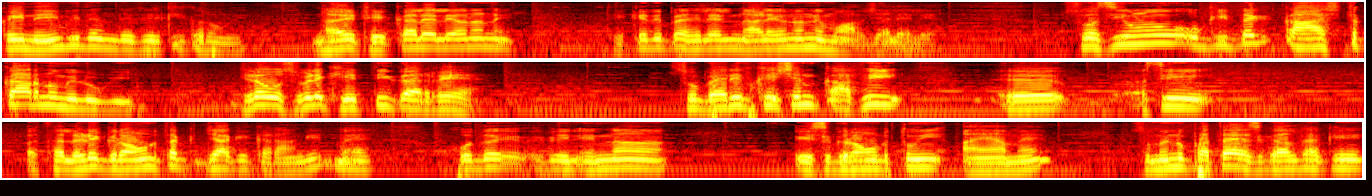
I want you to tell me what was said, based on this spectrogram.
ਕਈ ਨਹੀਂ ਵੀ ਦਿੰਦੇ, ਫਿਰ ਕੀ ਕਰੋਗੇ? ਨਾਲੇ ਠੇਕਾ ਲੈ ਲਿਆ ਉਹਨਾਂ ਨੇ। ਠੇਕੇ ਦੇ ਪੈਸੇ ਲੈ ਲਏ, ਨਾਲੇ ਉਹਨਾਂ ਨੇ ਮੁਆਵਜ਼ਾ ਲੈ ਲਿਆ। ਸੋ ਅਸੀਂ ਹੁਣ ਉਹ ਕੀਤਾ ਕਿ ਕਾਸ਼ਤਕਾਰ ਨੂੰ ਮਿਲੂਗੀ, ਜਿਹੜਾ ਉਸ ਵੇਲੇ ਖੇਤੀ ਕਰ ਰਿਹਾ ਸੋ ਵੈਰੀਫਿਕੇਸ਼ਨ ਕਾਫੀ ਅਸੀਂ ਥੱਲੜੇ ਗਰਾਊਂਡ ਤੱਕ ਜਾ ਕੇ ਕਰਾਂਗੇ। ਮੈਂ ਖੁਦ ਇਹਨਾਂ ਇਸ ਗਰਾਊਂਡ ਤੋਂ ਹੀ ਆਇਆ ਮੈਂ। ਸੋ ਮੈਨੂੰ ਪਤਾ ਇਸ ਗੱਲ ਦਾ ਕਿ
